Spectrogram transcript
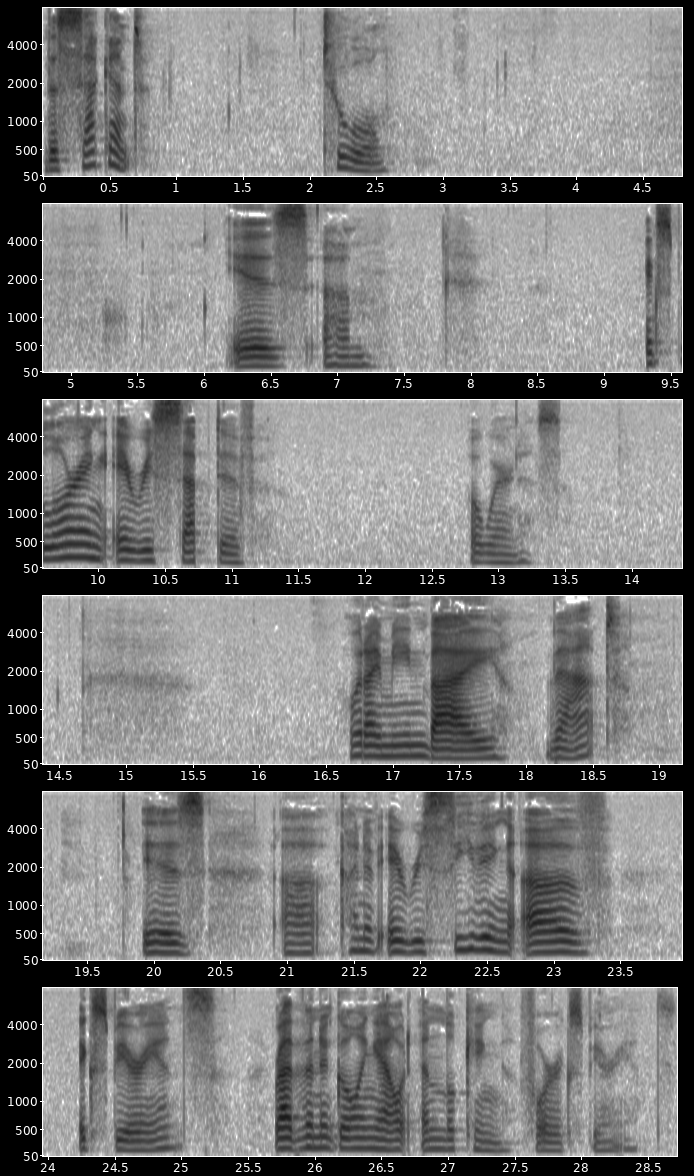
The second tool is um, exploring a receptive awareness. What I mean by that is uh, kind of a receiving of experience rather than a going out and looking for experience.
